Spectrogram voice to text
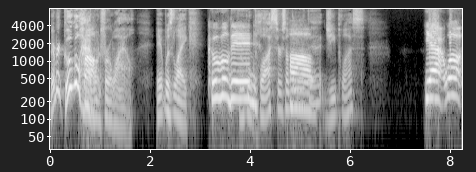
remember, Google had one for a while. It was like Google did. Google Plus or something um, like that. G Plus. Yeah, well,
